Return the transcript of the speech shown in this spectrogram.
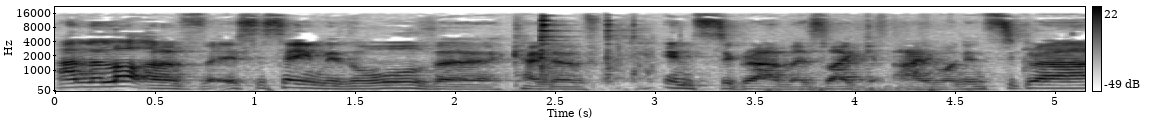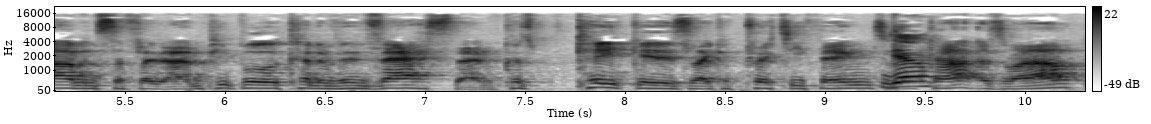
And a lot of it's the same with all the kind of Instagrammers, like I'm on Instagram and stuff like that, and people kind of invest them because cake is like a pretty thing to Yeah. look at as well.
